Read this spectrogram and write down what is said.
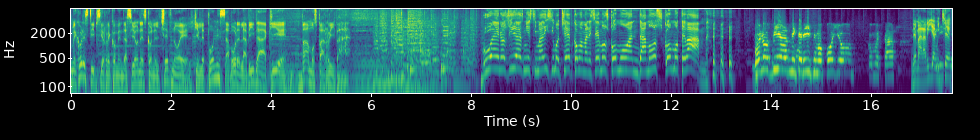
mejores tips y recomendaciones con el chef Noel, quien le pone sabor a la vida aquí en Vamos para arriba. Buenos días, mi estimadísimo chef. ¿Cómo amanecemos? ¿Cómo andamos? ¿Cómo te va? Buenos días, mi queridísimo pollo. ¿Cómo estás? De maravilla, mi chef.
